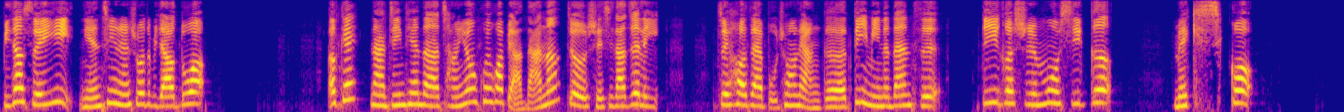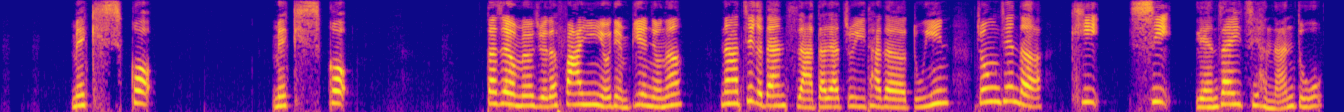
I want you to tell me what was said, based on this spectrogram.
比较随意，年轻人说的比较多。OK，那今天的常用绘画表达呢就学习到这里。最后再补充两个地名的单词，第一个是墨西哥，Mexico，Mexico，Mexico。大家有没有觉得发音有点别扭呢？那这个单词啊，大家注意它的读音，中间的 k、c 连在一起很难读，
